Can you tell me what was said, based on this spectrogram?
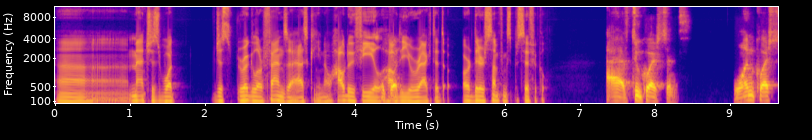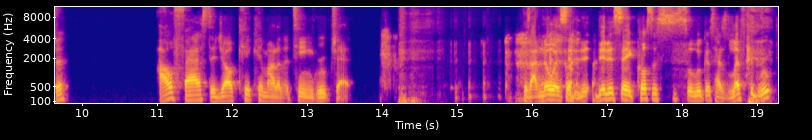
uh, matches what just regular fans are asking? You know, how do you feel? Okay. How do you react it? Or there's something specific? I have two questions. One question: How fast did y'all kick him out of the team group chat? Because I know it said, did it say Kostas Sloukas has left the group,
